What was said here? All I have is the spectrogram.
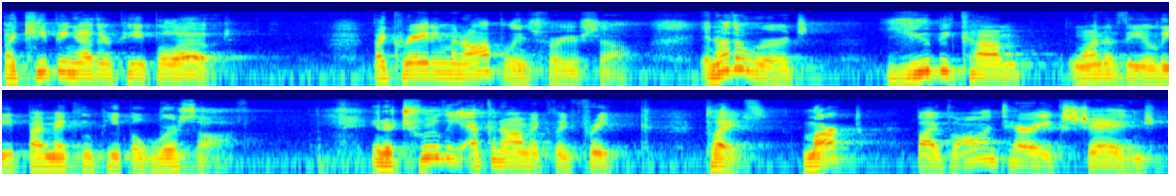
by keeping other people out, by creating monopolies for yourself. In other words, you become one of the elite by making people worse off. In a truly economically free place, marked by voluntary exchange,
